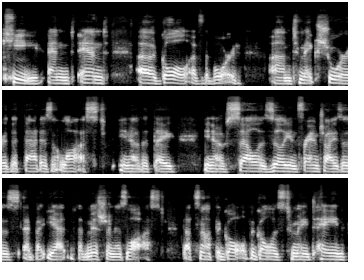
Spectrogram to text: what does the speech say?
key and and a goal of the board um, to make sure that that isn't lost. You know that they, you know, sell a zillion franchises, but yet the mission is lost. That's not the goal. The goal is to maintain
